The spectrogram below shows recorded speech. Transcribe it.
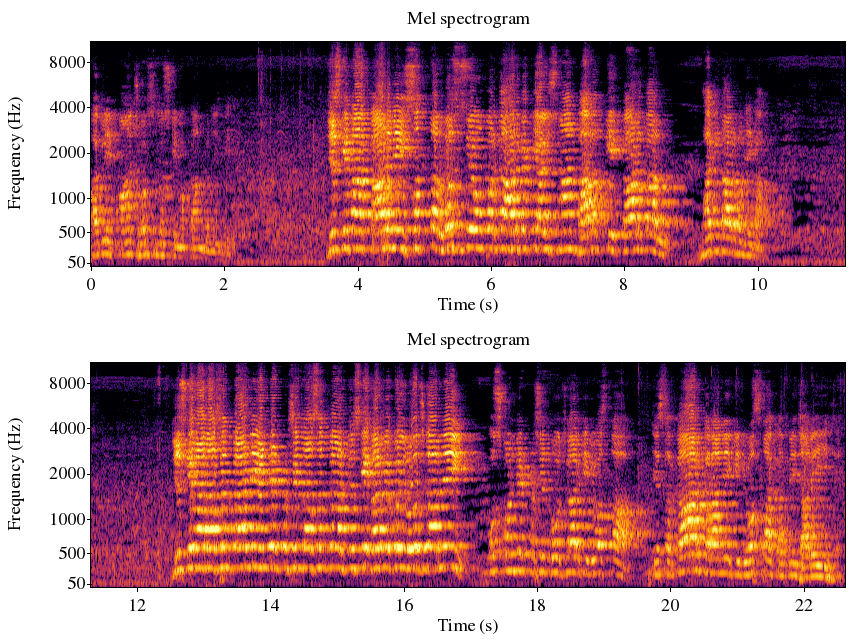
अगले पाँच वर्ष में उसके मकान बनेंगे। जिसके बाद कार्ड में सत्तर वर्ष से ऊपर का हर व्यक्ति आयुष्मान भारत के कार्ड का भागीदार बनेगा। जिसके बाद राशन कार्ड नहीं हंड्रेड परसेंट राशन कार्ड, जिसके घर में कोई रोज़गार नहीं उसको हंड्रेड परसेंट रोज़गार की व्यवस्था ये सरकार कराने की व्यवस्था करने जा रही है।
